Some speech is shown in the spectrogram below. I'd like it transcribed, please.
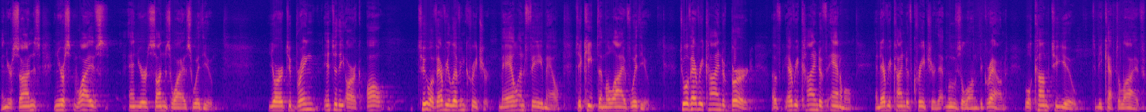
and your sons and your wives and your sons' wives with you. You are to bring into the ark all two of every living creature, male and female, to keep them alive with you. Two of every kind of bird, of every kind of animal, and every kind of creature that moves along the ground will come to you to be kept alive.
